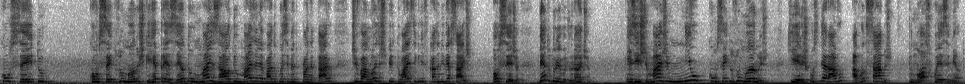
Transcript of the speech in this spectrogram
conceitos, conceitos humanos que representam o mais alto e o mais elevado conhecimento planetário de valores espirituais e significados universais. Ou seja, dentro do livro de Urântia, existe mais de mil conceitos humanos que eles consideravam avançados para o nosso conhecimento,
